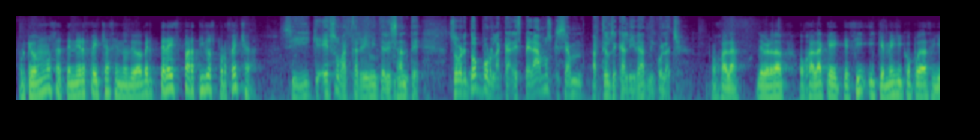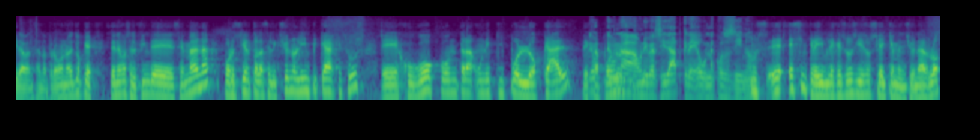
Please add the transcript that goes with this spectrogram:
porque vamos a tener fechas en donde va a haber tres partidos por fecha. Sí, que eso va a estar bien interesante. Sobre todo por la... Esperamos que sean partidos de calidad, Nicolache. Ojalá, de verdad, ojalá que, que sí y que México pueda seguir avanzando. Pero bueno, es lo que tenemos el fin de semana. Por cierto, la selección olímpica, Jesús, eh, jugó contra un equipo local de, De, Japón. de una universidad, creo, una cosa así, ¿no? Pues, eh, es increíble, Jesús, y eso sí hay que mencionarlo.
